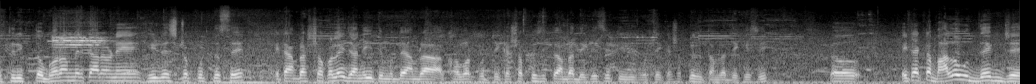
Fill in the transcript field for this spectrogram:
অতিরিক্ত গরমের কারণে হিট স্ট্রোক করতেছে। এটা আমরা সকলেই জানি, ইতিমধ্যে আমরা খবর পত্রিকা সব কিছুতে আমরা দেখেছি টিভি পত্রিকা সব কিছুতে আমরা দেখেছি। তো এটা একটা ভালো উদ্যোগ যে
